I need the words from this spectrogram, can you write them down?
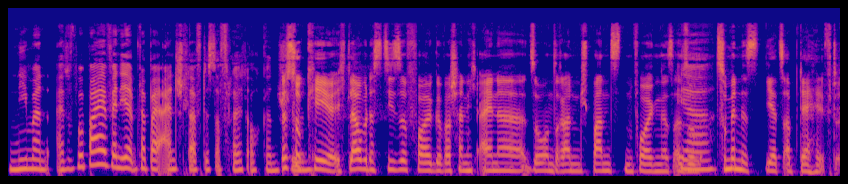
niemand, also wobei, wenn ihr dabei einschlaft, ist auch vielleicht auch ganz schön. Ist okay. Ich glaube, dass diese Folge wahrscheinlich eine so unserer spannendsten Folgen ist. Also Ja. zumindest jetzt ab der Hälfte.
